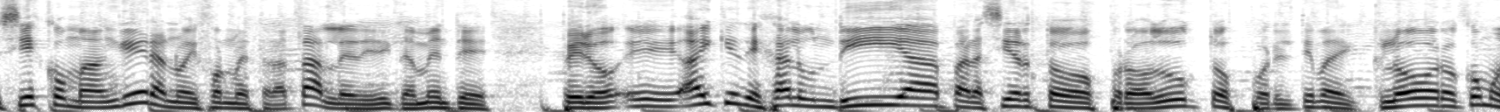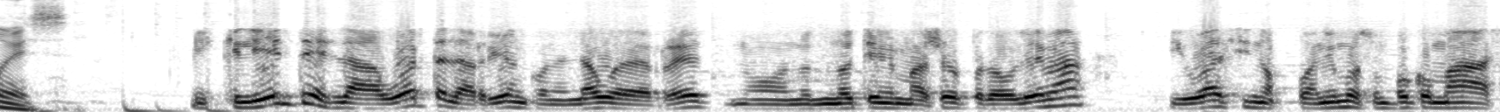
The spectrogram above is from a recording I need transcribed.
si es con manguera no hay forma de tratarle directamente, pero eh, hay que dejarlo un día para ciertos productos por el tema del cloro, ¿cómo es? Mis clientes la huerta la rían con el agua de red, no, no, no tienen mayor problema. Igual si nos ponemos un poco más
